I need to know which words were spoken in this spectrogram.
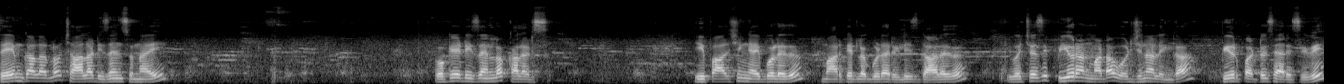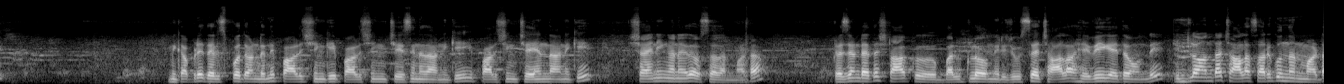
సేమ్ కలర్లో చాలా డిజైన్స్ ఉన్నాయి. ఒకే డిజైన్లో కలర్స్. ఈ పాలిషింగ్ అయిపోలేదు మార్కెట్లోకి కూడా రిలీజ్ కాలేదు. ఇవి వచ్చేసి ప్యూర్ అనమాట ఒరిజినల్ ఇంకా. ప్యూర్ పట్టు శారీస్ ఇవి. మీకు అప్పుడే తెలిసిపోతూ ఉంటుంది పాలిషింగ్కి పాలిషింగ్ చేసిన దానికి పాలిషింగ్ చేయని దానికి షైనింగ్ అనేది వస్తుంది అనమాట ప్రజెంట్ అయితే స్టాక్ బల్క్లో మీరు చూస్తే చాలా హెవీగా అయితే ఉంది. ఇంట్లో అంతా చాలా సరుకు ఉందన్నమాట.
